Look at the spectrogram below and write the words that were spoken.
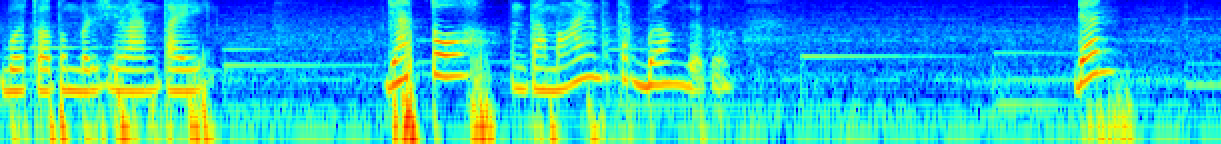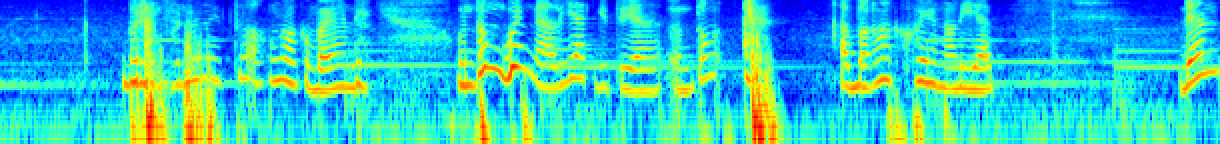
botol pembersih lantai jatuh entah malah yang terbang gitu dan bener-bener itu aku nggak kebayang deh. Untung gue nggak lihat gitu ya. Untung abang aku yang ngeliat dan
